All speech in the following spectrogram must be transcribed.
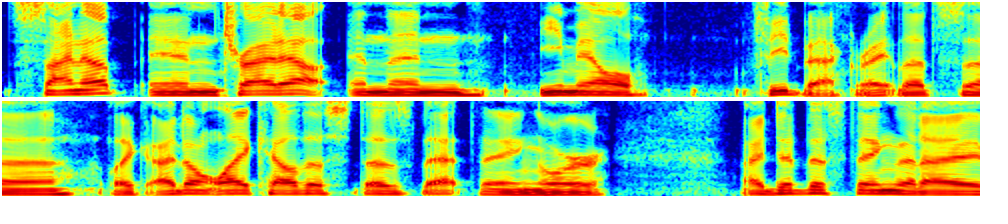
sign up and try it out and then email feedback right? That's uh like i don't like how this does that thing or i did this thing that i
